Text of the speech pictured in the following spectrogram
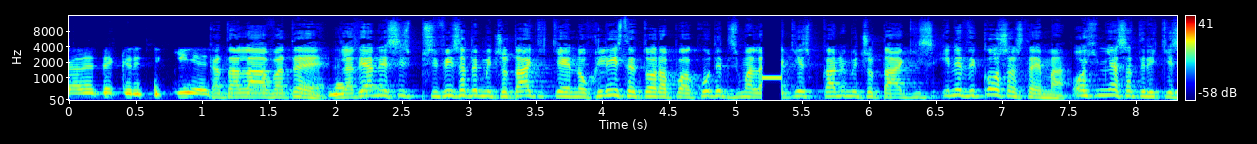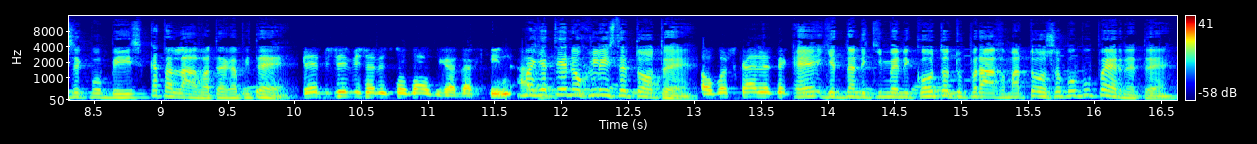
Κάνετε κριτική. έτσι. Καταλάβατε. Δηλαδή, αν εσείς ψηφίσατε Μητσοτάκη και ενοχλείστε τώρα που ακούτε τις μαλακίε που κάνει ο Μητσοτάκης, είναι δικό σας θέμα. Όχι μια σατυρικής εκπομπής. Καταλάβατε, αγαπητέ. Δεν ψήφισα Μητσοτάκη καταρχήν. Μα γιατί ενοχλείστε τότε; Όπως κάνετε. Ε, για την αντικειμενικότητα του πράγματος, από πού παίρνετε;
